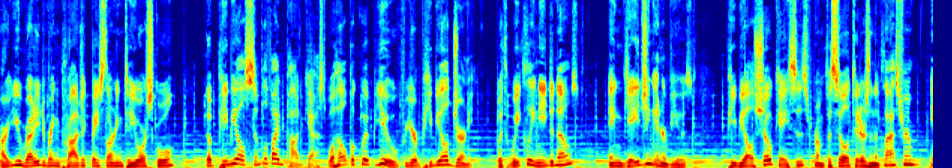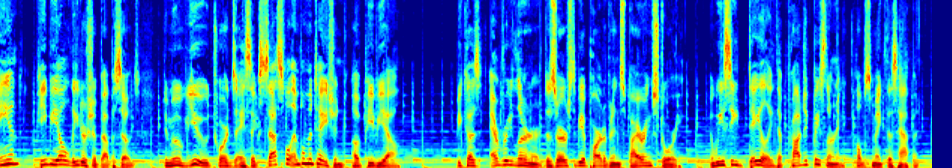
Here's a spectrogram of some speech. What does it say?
Are you ready to bring project based learning to your school? The PBL Simplified podcast will help equip you for your PBL journey with weekly need to knows, engaging interviews, PBL showcases from facilitators in the classroom, and PBL leadership episodes to move you towards a successful implementation of PBL. Because every learner deserves to be a part of an inspiring story, and we see daily that project based learning helps make this happen.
